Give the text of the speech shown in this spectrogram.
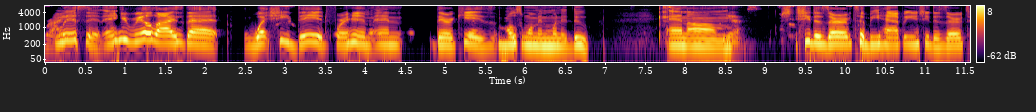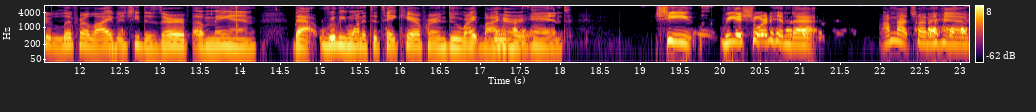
Right. listen, and he realized that what she did for him and their kids, most women wouldn't do. And um, Yes. she deserved to be happy and she deserved to live her life and she deserved a man that really wanted to take care of her and do right by her and she reassured him that I'm not trying to have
